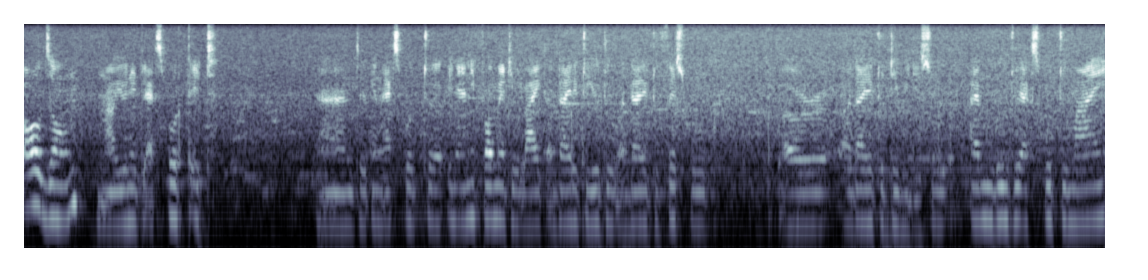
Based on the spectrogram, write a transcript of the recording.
all done now you need to export it. And you can export uh, in any format you like a direct to YouTube a direct to Facebook or a direct to DVD so I'm going to export to my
